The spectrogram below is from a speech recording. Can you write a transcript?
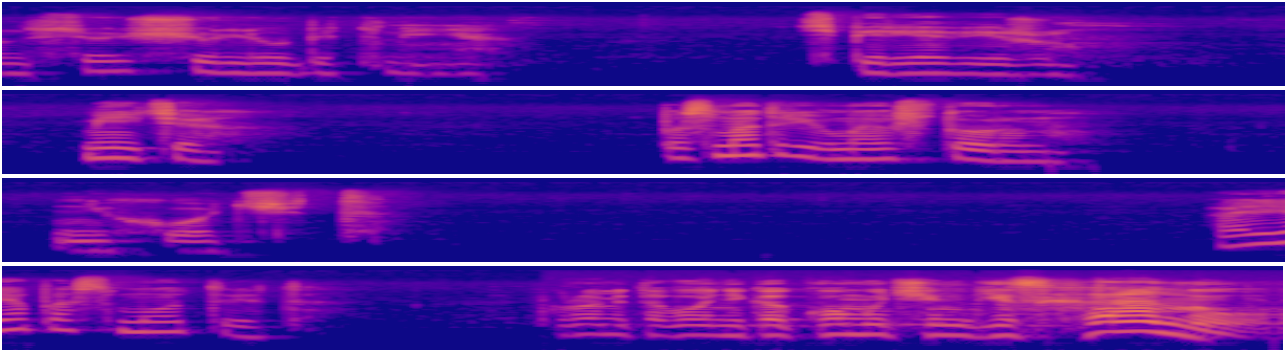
Он все еще любит меня. Теперь я вижу. Митя, посмотри в мою сторону. Не хочет. А Илья посмотрит. Кроме того, никакому Чингисхану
